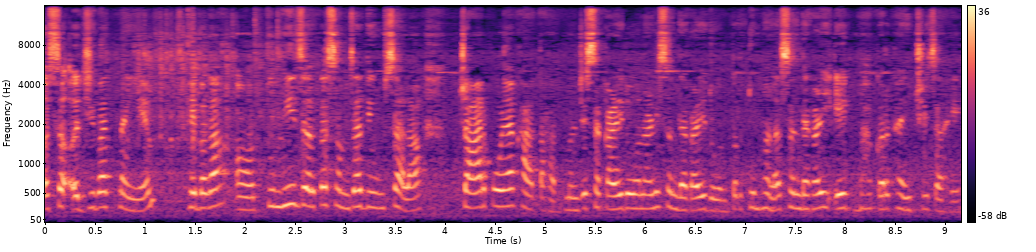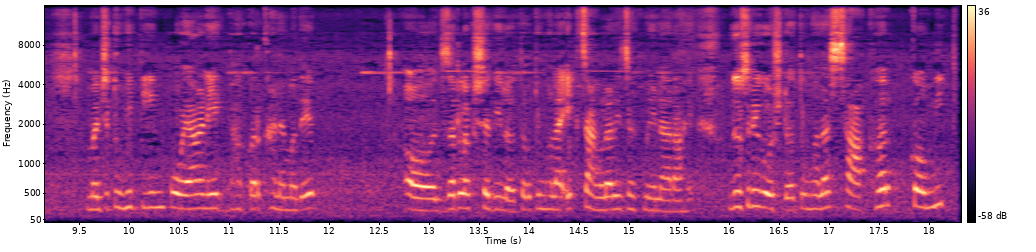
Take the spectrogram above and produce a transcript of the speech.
असं अजिबात नाही आहे हे बघा तुम्ही जर का समजा दिवसाला चार पोळ्या खात आहात म्हणजे सकाळी दोन आणि संध्याकाळी दोन तर तुम्हाला संध्याकाळी एक भाकर खायचीच आहे. म्हणजे तुम्ही तीन पोळ्या आणि एक भाकर खाण्यामध्ये जर लक्ष दिलं तर तुम्हाला एक चांगला रिझल्ट मिळणार आहे. दुसरी गोष्ट तुम्हाला साखर कमीत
